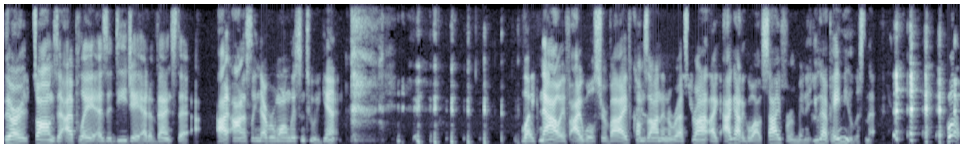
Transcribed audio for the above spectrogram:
there are songs that I play as a DJ at events that I honestly never want to listen to again. like now, if I Will Survive comes on in a restaurant, like I got to go outside for a minute. You got to pay me to listen to that. but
